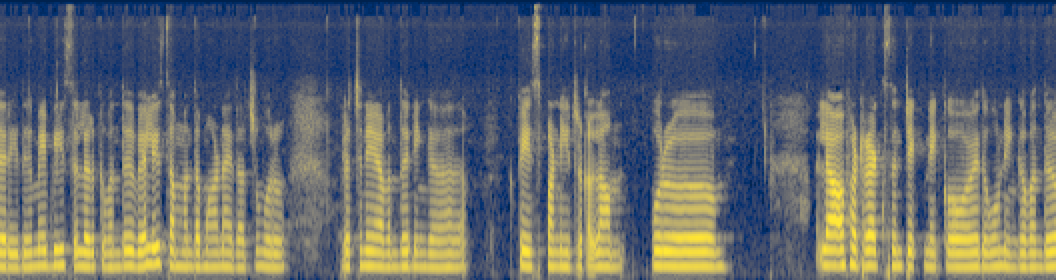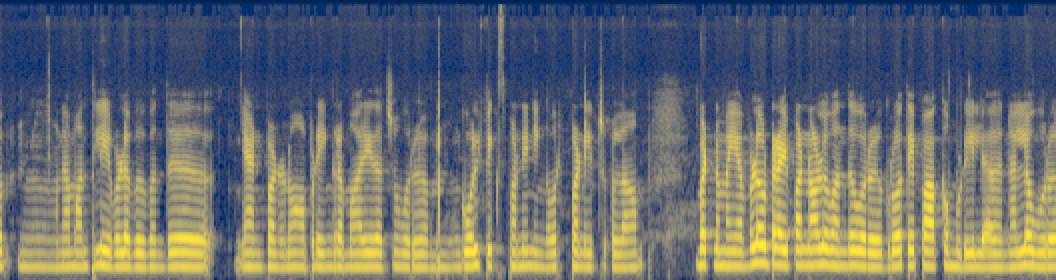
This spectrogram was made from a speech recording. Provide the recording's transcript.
தெரியுது. மேபி சிலருக்கு வந்து வேலை சம்மந்தமான ஏதாச்சும் ஒரு பிரச்சனையை வந்து நீங்கள் ஃபேஸ் பண்ணிகிட்ருக்கலாம் ஒரு லா ஆஃப் அட்ராக்ஷன் டெக்னிக்கோ எதுவும் நீங்கள் வந்து நான் மந்த்லி இவ்வளவு வந்து ஏர்ன் பண்ணணும் அப்படிங்கிற மாதிரி ஏதாச்சும் ஒரு கோல் ஃபிக்ஸ் பண்ணி நீங்கள் ஒர்க் பண்ணிகிட்ருக்கலாம் பட் நம்ம எவ்வளோ ட்ரை பண்ணாலும் வந்து ஒரு க்ரோத்தை பார்க்க முடியல. நல்ல ஒரு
